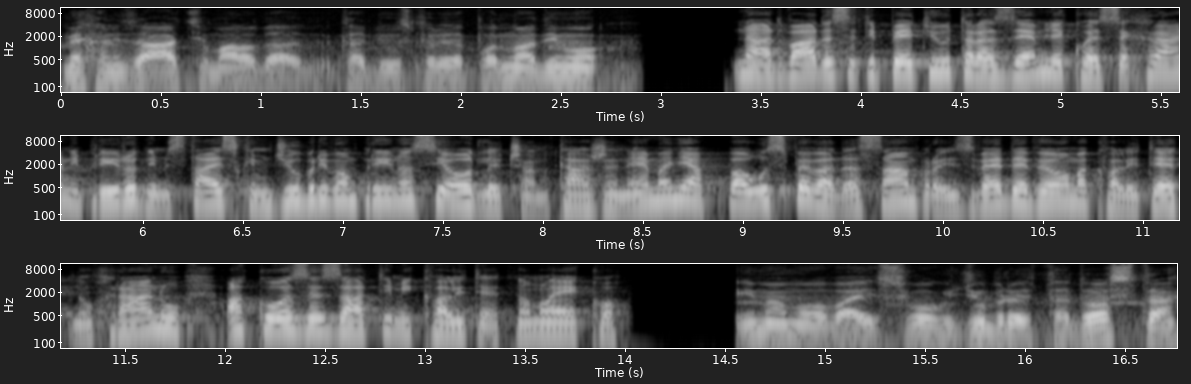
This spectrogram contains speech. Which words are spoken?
mehanizaciju malo da, kad bi uspeli da podmladimo. Na 25 jutara zemlje koje se hrani prirodnim stajskim đubrivom prinos je odličan, kaže Nemanja, pa uspeva da sam proizvede veoma kvalitetnu hranu, a koze zatim i kvalitetno mleko. Imamo ovaj svog đubreta dosta,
